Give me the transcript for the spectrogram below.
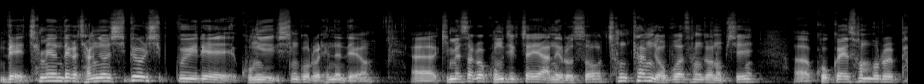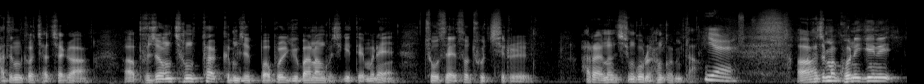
네, 참여연대가 작년 12월 19일에 공익 신고를 했는데요. 어, 김 여사가 공직자의 아내로서 청탁 여부와 상관없이 어, 고가의 선물을 받은 것 자체가 어, 부정 청탁 금지법을 위반한 것이기 때문에 조사에서 조치를 하라는 신고를 한 겁니다. 예. 아, 하지만 권익위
